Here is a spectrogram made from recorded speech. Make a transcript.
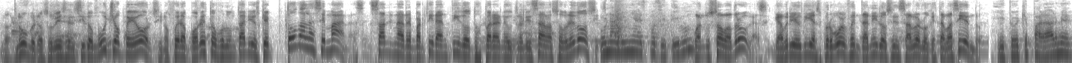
Los números hubiesen sido mucho peor si no fuera por estos voluntarios que todas las semanas salen a repartir antídotos para neutralizar la sobredosis. ¿Una niña es positivo? Cuando usaba drogas, Gabriel Díaz probó el fentanilo sin saber lo que estaba haciendo. Y tuve que pararme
